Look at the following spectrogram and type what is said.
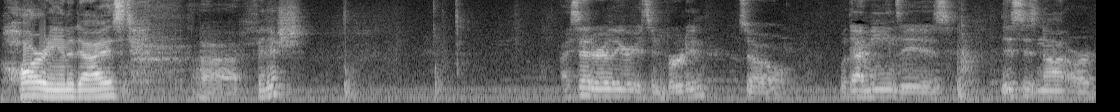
Hard anodized uh, finish. I said earlier it's inverted. So what that means is this is not our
